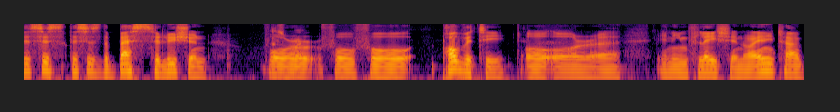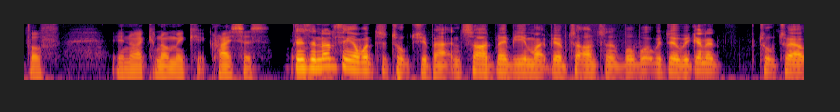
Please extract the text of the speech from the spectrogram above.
this is this is the best solution for for for poverty or or uh, in inflation or any type of you know economic crisis There's another thing I want to talk to you about, and Saad, maybe you might be able to answer. Well, what we do, we're going to talk to our,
